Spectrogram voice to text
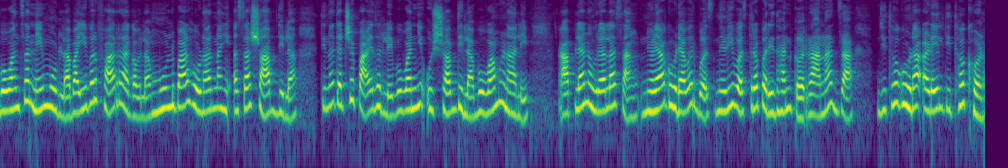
बोवांचा नेम मोडला. बाईवर फार रागावला. मूलबाळ होणार नाही असा शाप दिला. तिनं त्याचे पाय धरले. बोवांनी उशाप दिला. बोवा म्हणाले आपल्या नवऱ्याला सांग. निळ्या घोड्यावर बस. निळी वस्त्र परिधान कर. रानात जा. जिथं घोडा अडेल तिथं खण.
